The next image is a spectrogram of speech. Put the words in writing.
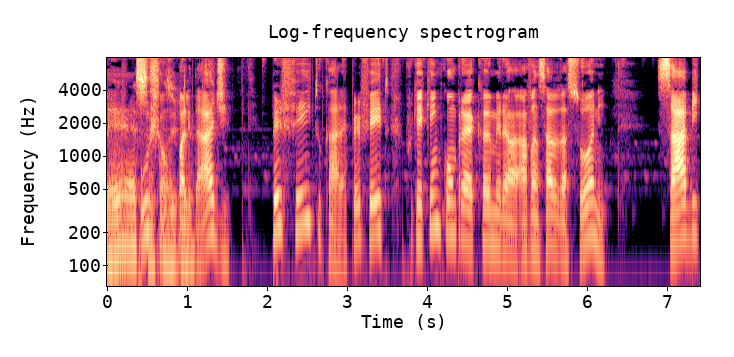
é, essa, puxam inclusive, né? qualidade. Perfeito, cara, é perfeito. Porque quem compra a câmera avançada da Sony sabe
